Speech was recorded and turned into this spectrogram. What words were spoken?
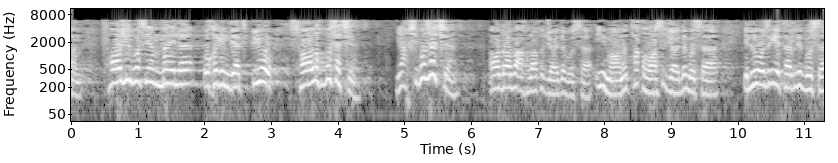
ham fojir bo'lsa ham mayli o'qigin deyatibdiyu. Solih bo'lsachi? Yaxshi bo'lsachi? Odobi axloqi joyida bo'lsa iymoni taqvosi joyida bo'lsa ilmi o'ziga yetarli bo'lsa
